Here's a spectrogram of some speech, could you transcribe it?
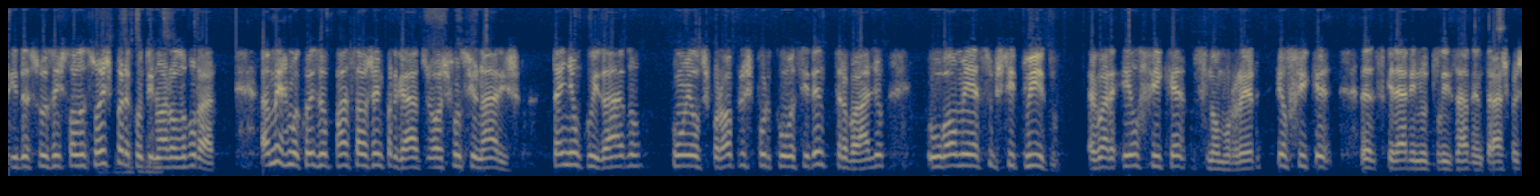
e das suas instalações para continuar a laborar. A mesma coisa eu passo aos empregados, aos funcionários. Tenham cuidado com eles próprios, porque com um acidente de trabalho o homem é substituído. Agora, ele fica, se não morrer, ele fica, eh, se calhar, inutilizado, entre aspas,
